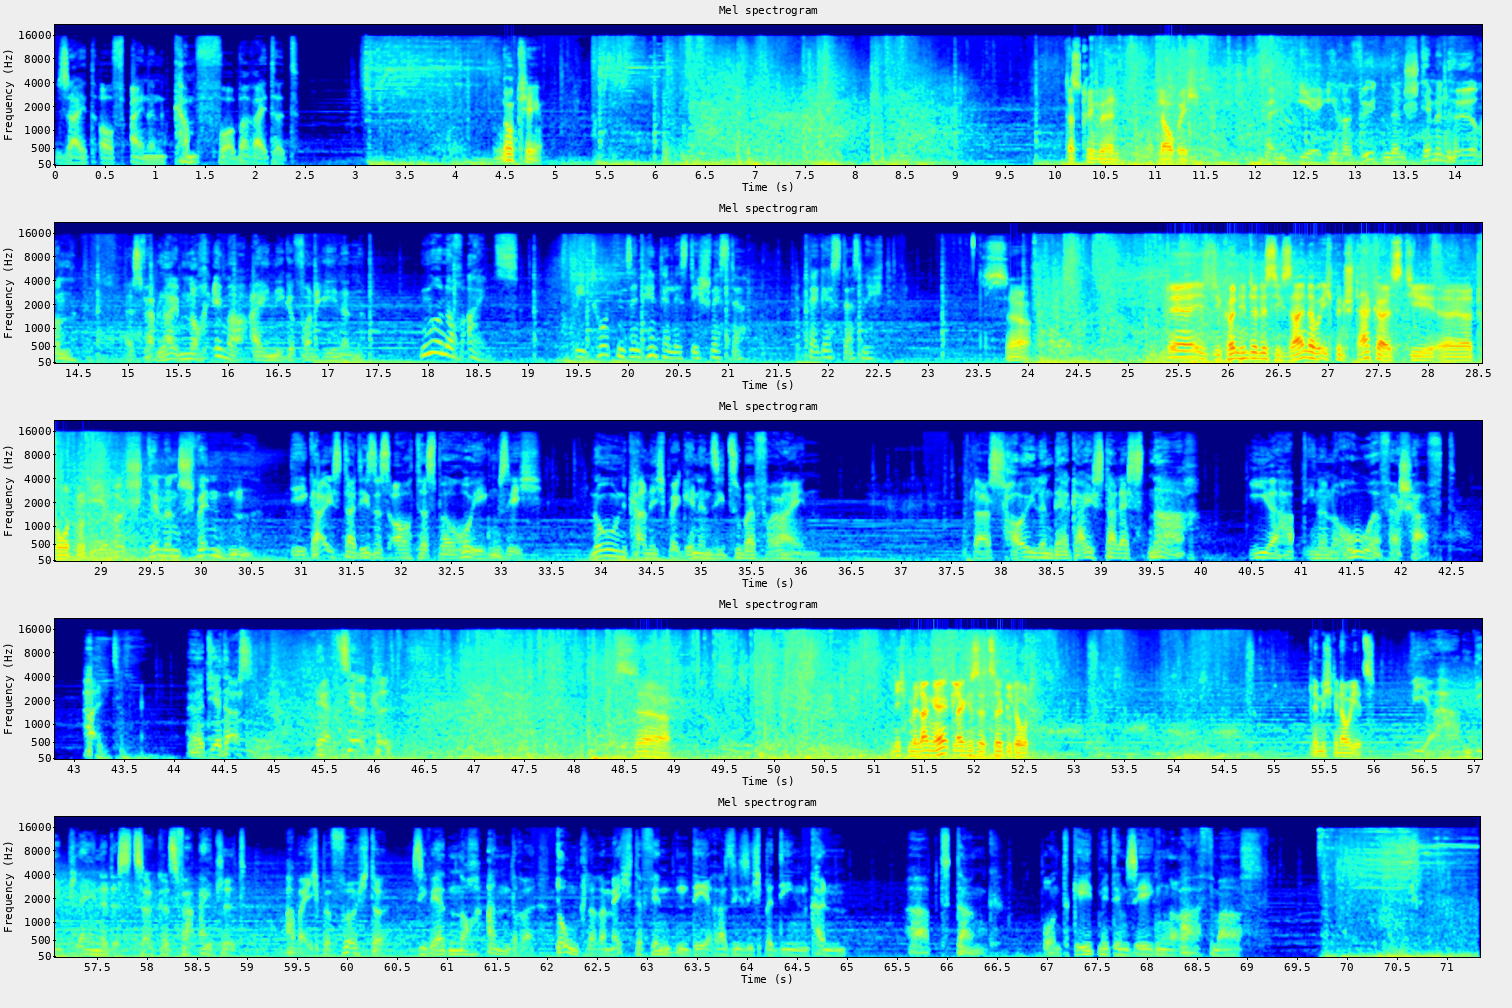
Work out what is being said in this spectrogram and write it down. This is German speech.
seid auf einen Kampf vorbereitet. Okay. Das kriegen wir hin, glaube ich. Könnt ihr ihre wütenden Stimmen hören? Es verbleiben noch immer einige von ihnen. Nur noch eins. Die Toten sind hinterlistig, Schwester. Vergesst das nicht. So. Ja, die können hinterlistig sein, aber ich bin stärker als die äh, Toten. Ihre Stimmen schwinden. Die Geister dieses Ortes beruhigen sich. Nun kann ich beginnen, sie zu befreien. Das Heulen der Geister lässt nach. Ihr habt ihnen Ruhe verschafft. Halt! Hört ihr das? Der Zirkel! So. Nicht mehr lange, gleich ist der Zirkel tot. Nämlich genau jetzt. Wir haben die Pläne des Zirkels vereitelt. Aber ich befürchte, sie werden noch andere, dunklere Mächte finden, derer sie sich bedienen können. Habt Dank und geht mit dem Segen Rathmars.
